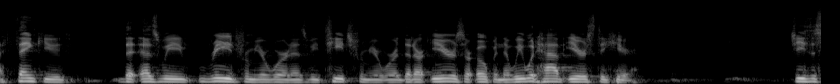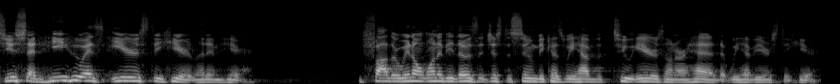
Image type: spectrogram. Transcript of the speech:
I thank you that as we read from your word, as we teach from your word, that our ears are open, that we would have ears to hear. Jesus, you said, He who has ears to hear, let him hear. Father, we don't want to be those that just assume because we have two ears on our head that we have ears to hear.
